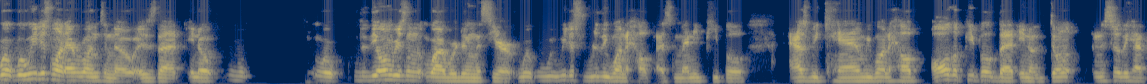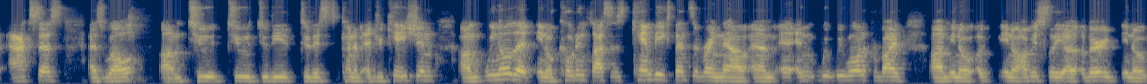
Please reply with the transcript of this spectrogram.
What, what we just want everyone to know is that you know the only reason why we're doing this here, we, we just really want to help as many people as we can. We want to help all the people that you know don't necessarily have access as well um, to to to the to this kind of education. Um, we know that you know coding classes can be expensive right now, um, and, and we, we want to provide um, you know a, you know obviously a, a, very you know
